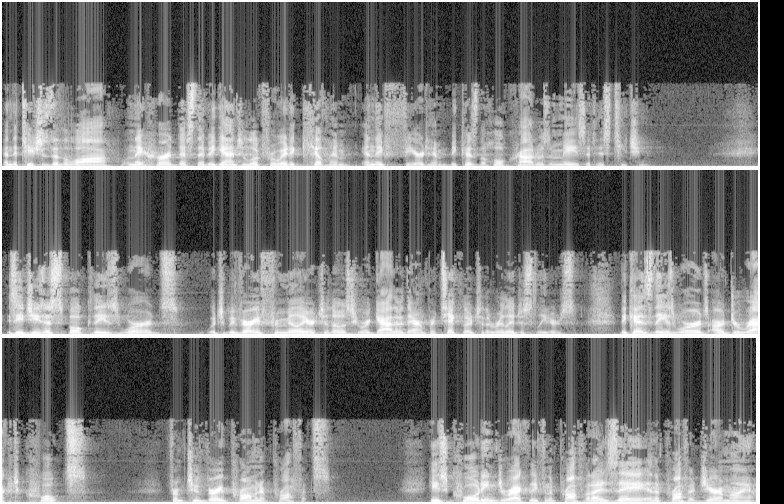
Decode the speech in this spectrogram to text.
and the teachers of the law, when they heard this, they began to look for a way to kill him, and they feared him because the whole crowd was amazed at his teaching. You see, Jesus spoke these words, which will be very familiar to those who were gathered there, in particular to the religious leaders, because these words are direct quotes from two very prominent prophets. He's quoting directly from the prophet Isaiah and the prophet Jeremiah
